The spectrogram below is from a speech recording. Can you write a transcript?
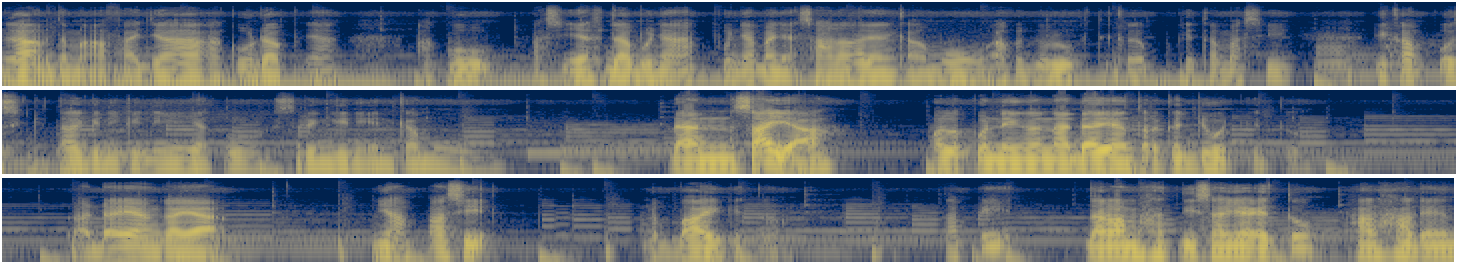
nggak minta maaf aja. Aku udah punya aku pastinya sudah punya punya banyak salah dengan kamu. Aku dulu ketika kita masih di kampus kita gini-gini aku sering giniin kamu. Dan saya walaupun dengan ada yang terkejut gitu ada yang kayak ini apa sih? Lebay gitu. Tapi dalam hati saya itu hal-hal yang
